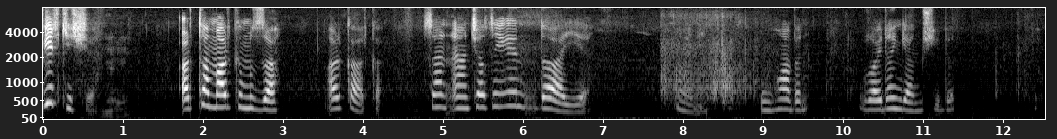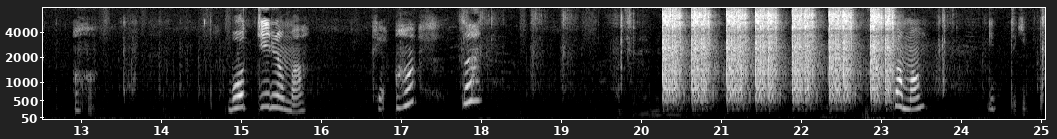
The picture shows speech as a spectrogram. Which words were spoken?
Bir kişi. Nereye? Ar- Tam arkamıza. Arka arka. Sen e, çatıyı daha iyi. Aynen. Oha ben uzaydan gelmiş gibi. Aha. Bot değil ama. Aha. Lan. Tamam. Gitti gitti.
